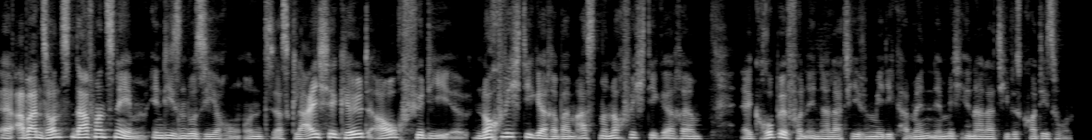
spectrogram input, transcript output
Äh, aber ansonsten darf man es nehmen in diesen Dosierungen. Und das Gleiche gilt auch für die äh, noch wichtigere, beim Asthma noch wichtigere äh, Gruppe von inhalativen Medikamenten, nämlich inhalatives Cortison.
